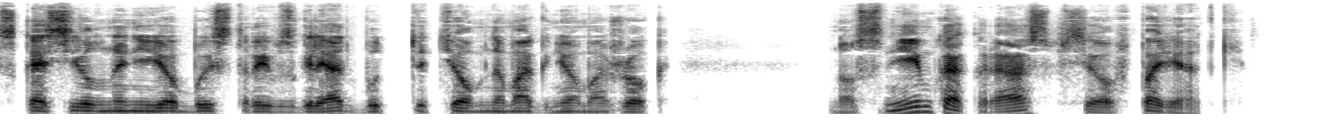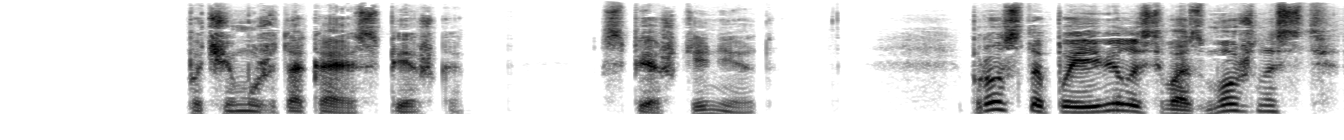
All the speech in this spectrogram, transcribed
Скосил на нее быстрый взгляд, будто темным огнем ожег. Но с ним как раз все в порядке. Почему же такая спешка? Спешки нет. Просто появилась возможность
